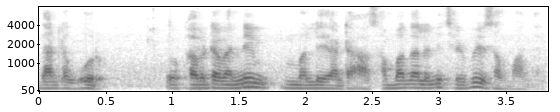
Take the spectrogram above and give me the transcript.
దాంట్లో ఊరు కాబట్టి అవన్నీ మళ్ళీ అంటే ఆ సంబంధాలన్నీ చెడిపోయే సంబంధాలు.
